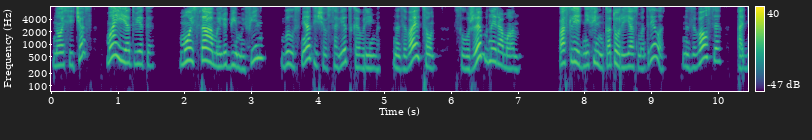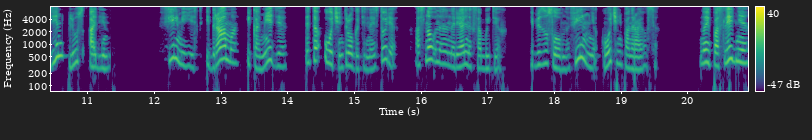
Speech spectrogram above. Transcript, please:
Ну а сейчас мои ответы. Мой самый любимый фильм был снят еще в советское время. Называется он «Служебный роман». Последний фильм, который я смотрела, назывался «Один плюс один». В фильме есть и драма, и комедия. Это очень трогательная история, основанная на реальных событиях. И, безусловно, фильм мне очень понравился. Ну и последнее.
